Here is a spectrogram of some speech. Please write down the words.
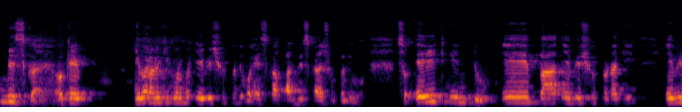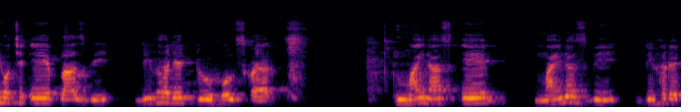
b square okay এবার আমি কি করব? এ বি সূত্র দিব এ স্কোয়ার প্লাস বি স্কোয়ারের সূত্র দিব। So eight into a plus a b সূত্রটা কি? এ বি হচ্ছে a plus b divided to whole square minus a minus b divided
